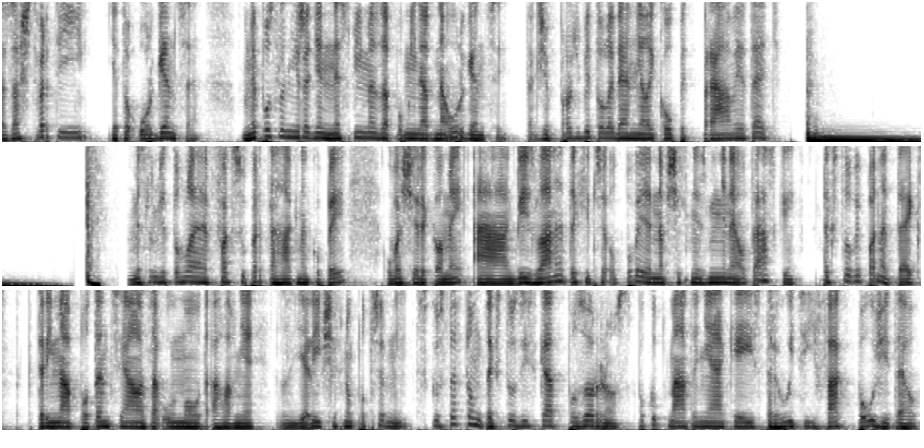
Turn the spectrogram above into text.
Za čtvrtý je to urgence. V neposlední řadě nesmíme zapomínat na urgenci, takže proč by to lidé měli koupit právě teď? Myslím, že tohle je fakt super tahák na kopy u vaší reklamy a když zvládnete chytře odpovědět na všechny zmíněné otázky, tak z toho vypadne text, který má potenciál zaujmout a hlavně sdělí všechno potřebný. Zkuste v tom textu získat pozornost. Pokud máte nějaký strhující fakt, použijte ho.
